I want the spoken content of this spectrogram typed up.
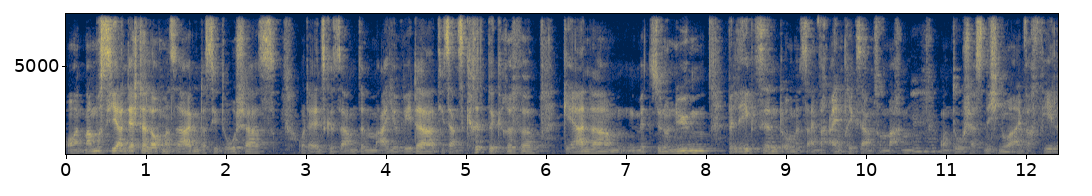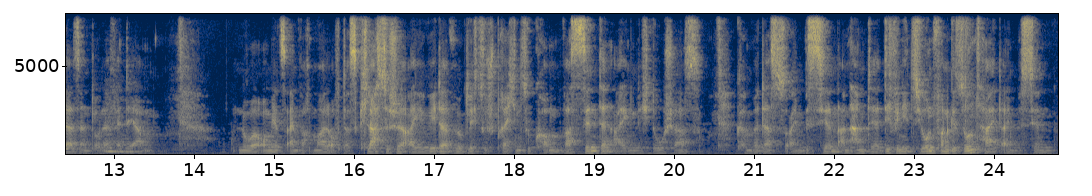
und man muss hier an der Stelle auch mal sagen, dass die Doshas oder insgesamt im Ayurveda die Sanskrit-Begriffe gerne mit Synonymen belegt sind, um es einfach einprägsam zu machen mhm. und Doshas nicht nur einfach Fehler sind oder mhm. Verderben. Nur um jetzt einfach mal auf das klassische Ayurveda wirklich zu sprechen zu kommen, was sind denn eigentlich Doshas? Können wir das so ein bisschen anhand der Definition von Gesundheit ein bisschen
